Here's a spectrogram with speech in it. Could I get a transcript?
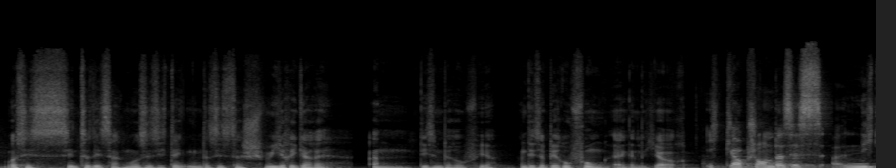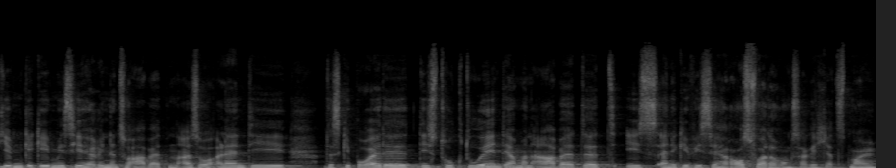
Was ist, sind so die Sachen, wo Sie sich denken, das ist das Schwierigere an diesem Beruf hier, an dieser Berufung eigentlich auch? Ich glaube schon, dass es nicht jedem gegeben ist, hier herinnen zu arbeiten. Also allein die, das Gebäude, die Struktur, in der man arbeitet, ist eine gewisse Herausforderung, sage ich jetzt mal,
